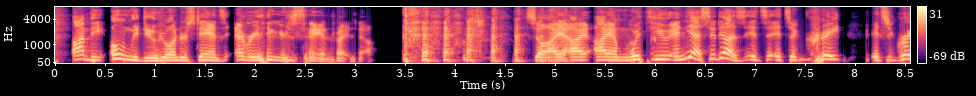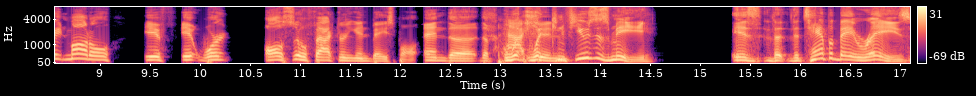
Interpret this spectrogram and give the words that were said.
i'm the only dude who understands everything you're saying right now so. I, I i am with you and yes it does it's it's a great it's a great model if it weren't also factoring in baseball and the the passion. What, what confuses me is the the Tampa Bay Rays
